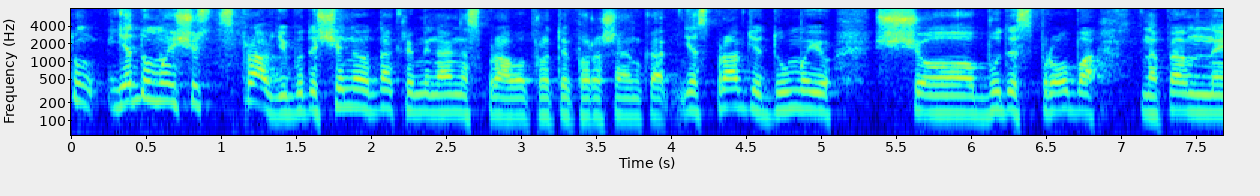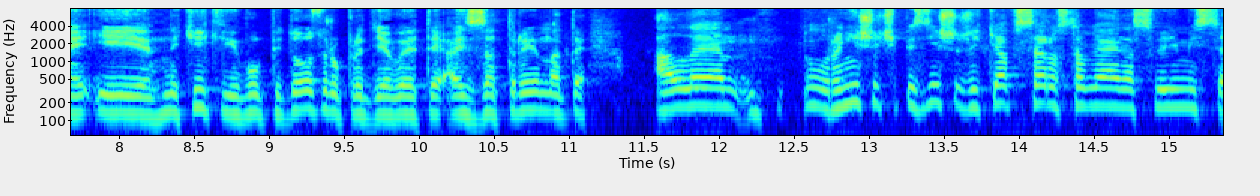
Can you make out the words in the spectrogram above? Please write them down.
Ну, я думаю, що справді буде ще не одна кримінальна справа проти Порошенка. Я справді думаю, що буде спроба, напевне, і не тільки йому підозру пред'явити, а й затримати. Але ну раніше чи пізніше життя все розставляє на свої місця.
